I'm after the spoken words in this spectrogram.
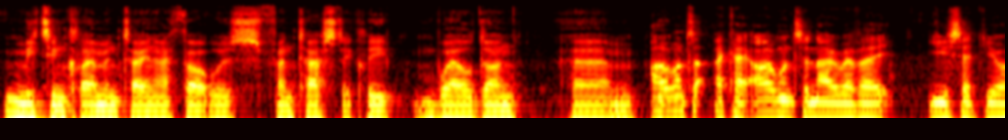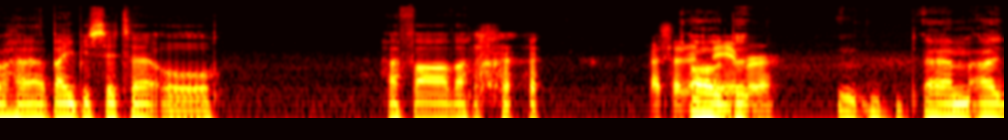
meeting Clementine. I thought was fantastically well done. Um, I want to. Okay, I want to know whether you said you're her babysitter or her father. I said her Oh, the- neighbor. Um, I,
